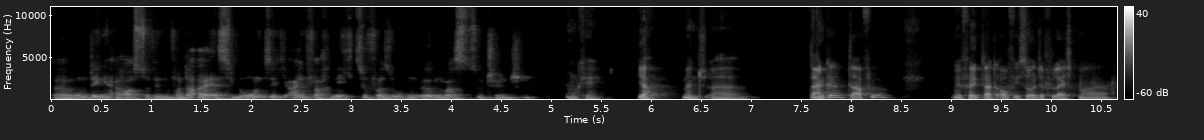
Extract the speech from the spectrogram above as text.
äh, um Dinge herauszufinden. Von daher, es lohnt sich einfach nicht zu versuchen, irgendwas zu chinchen. Okay. Ja, Mensch, äh, danke dafür. Mir fällt gerade auf, ich sollte vielleicht mal,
